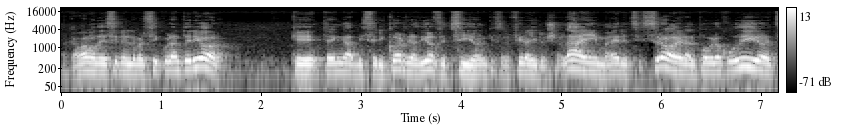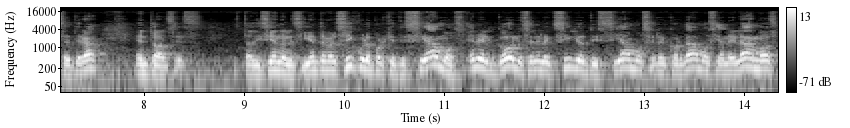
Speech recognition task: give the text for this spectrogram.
Acabamos de decir en el versículo anterior, que tenga misericordia Dios de Zion, que se refiere a Yerushalayim, a Eretz Israel, al pueblo judío, etc. Entonces, está diciendo en el siguiente versículo, porque deseamos en el Golus, en el exilio, deseamos y recordamos y anhelamos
